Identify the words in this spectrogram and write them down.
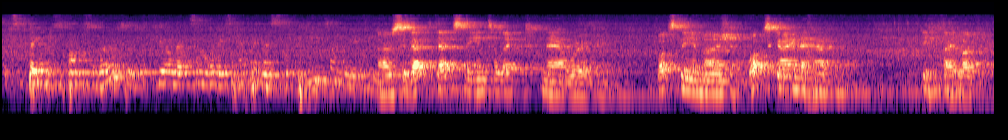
it's a big responsibility to feel that somebody's happiness depends on you. No, see that that's the intellect now working. What's the emotion? What's going to happen if they love you?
